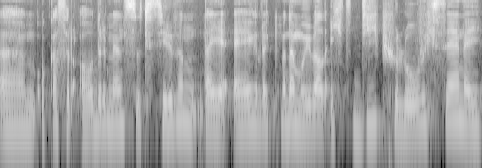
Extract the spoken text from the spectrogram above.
Um, ook als er oudere mensen sterven, dat je eigenlijk... Maar dan moet je wel echt diep gelovig zijn. En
